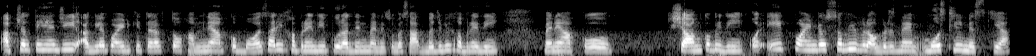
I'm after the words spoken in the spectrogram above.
अब चलते हैं जी अगले पॉइंट की तरफ़। तो हमने आपको बहुत सारी खबरें दी पूरा दिन। मैंने सुबह सात बजे भी खबरें दी मैंने आपको शाम को भी दी और एक पॉइंट जो सभी व्लॉगर्स ने मोस्टली मिस किया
